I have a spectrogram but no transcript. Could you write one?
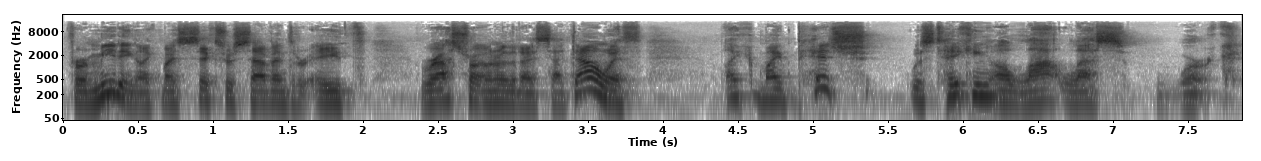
for a meeting, like my sixth or seventh or eighth restaurant owner that I sat down with, like my pitch was taking a lot less work.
